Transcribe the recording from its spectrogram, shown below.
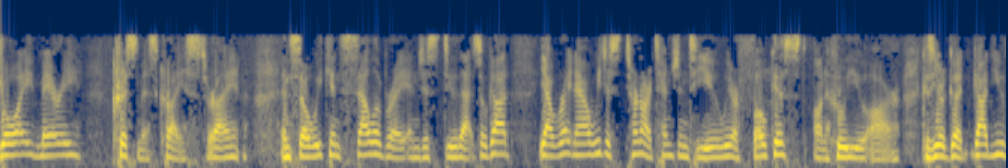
joy, Mary, Christmas, Christ, right? And so we can celebrate and just do that. So, God, yeah, right now we just turn our attention to you. We are focused on who you are because you're good. God, you've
